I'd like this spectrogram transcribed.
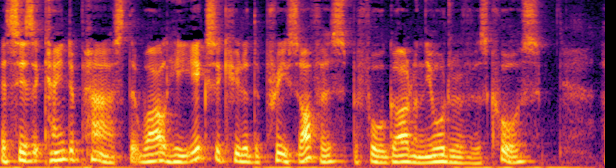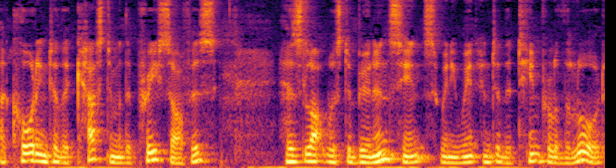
It says it came to pass that while he executed the priest's office before God in the order of his course, according to the custom of the priest's office, his lot was to burn incense when he went into the temple of the Lord.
